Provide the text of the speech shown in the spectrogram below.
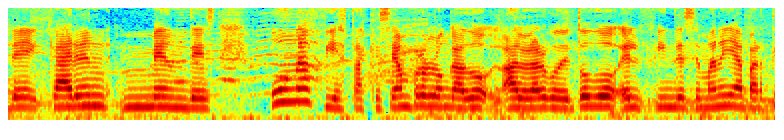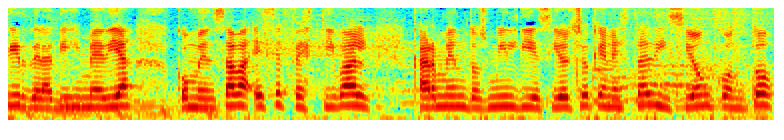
de Karen Méndez unas fiestas que se han prolongado a lo largo de todo el fin de semana y a partir de las diez y media comenzaba ese festival Carmen 2018 que en esta edición contó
